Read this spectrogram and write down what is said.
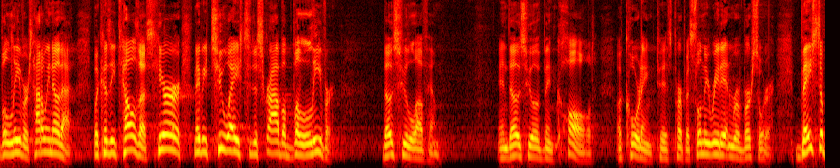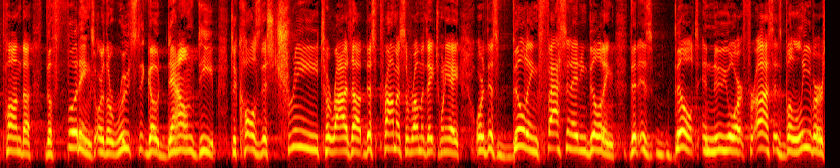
Believers. How do we know that? Because he tells us here are maybe two ways to describe a believer those who love him and those who have been called according to his purpose. So let me read it in reverse order. Based upon the, the footings or the roots that go down deep to cause this tree to rise up, this promise of Romans 8 28, or this building, fascinating building that is built in New York for us as believers,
